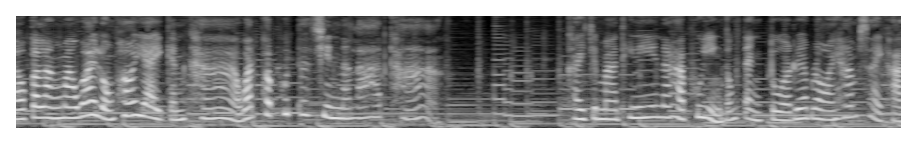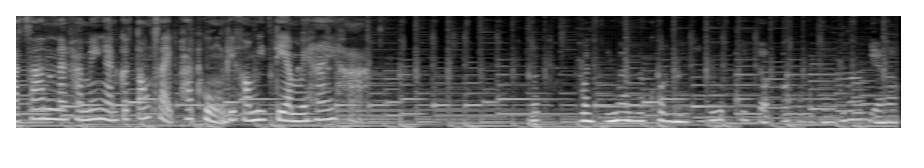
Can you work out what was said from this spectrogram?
เรากำลังมาไหว้หลวงพ่อใหญ่กันค่ะ วัดพระพุทธชินราชค่ะ ใครจะมาที่นี่นะคะ ผู้หญิงต้องแต่งตัวเรียบร้อยห้ามใส่ขาสั้นนะคะ ไม่งั้นก็ต้องใส่ผ้าถุงที่เขามีเตรียมไว้ให้ค่ะวันนี้มันละคนยุคที่จอดก็คงเป็นเรื่องยาว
